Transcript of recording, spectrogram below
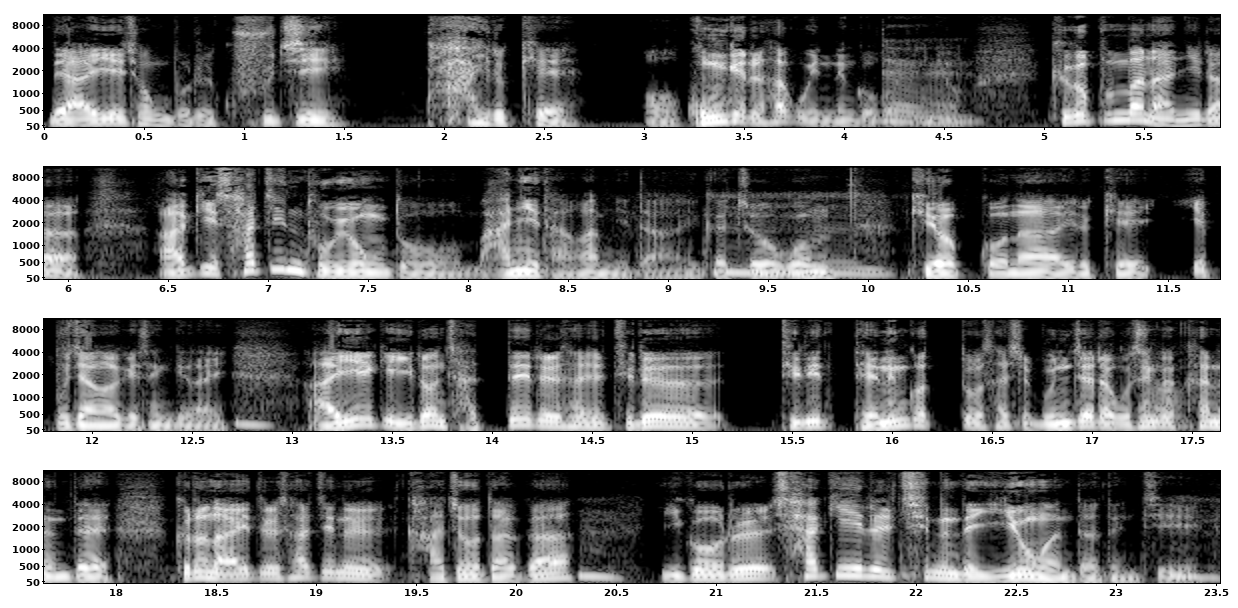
내 아이의 정보를 굳이 다 이렇게 어, 공개를 하고 있는 거거든요. 네. 그것뿐만 아니라 아기 사진 도용도 많이 당합니다. 그러니까 조금 음. 귀엽거나 이렇게 예쁘장하게 생긴 아이. 음. 아이에게 이런 잣대를 사실 들여 들이대는 것도 사실 문제라고 그렇죠. 생각하는데 그런 아이들 사진을 가져다가 음. 이거를 사기를 치는데 이용한다든지 음.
